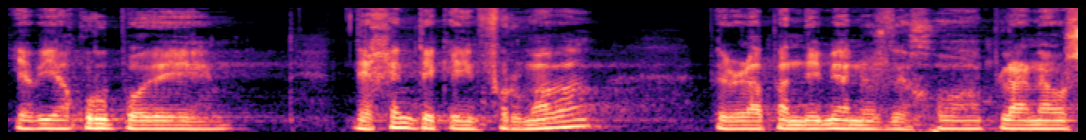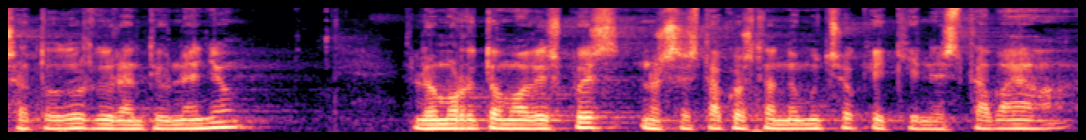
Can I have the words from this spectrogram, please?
ya había grupo de, de gente que informaba, pero la pandemia nos dejó aplanados a todos durante un año. Lo hemos retomado después. Nos está costando mucho que quien estaba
